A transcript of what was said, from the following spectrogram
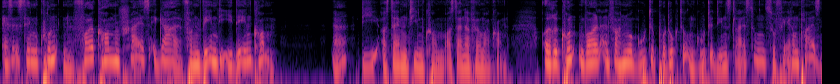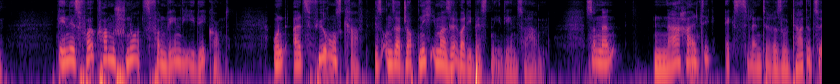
es ist dem Kunden vollkommen scheißegal, von wem die Ideen kommen. Ja, die aus deinem Team kommen, aus deiner Firma kommen. Eure Kunden wollen einfach nur gute Produkte und gute Dienstleistungen zu fairen Preisen. Denen ist vollkommen Schnurz, von wem die Idee kommt. Und als Führungskraft ist unser Job nicht immer selber die besten Ideen zu haben, sondern nachhaltig exzellente Resultate zu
